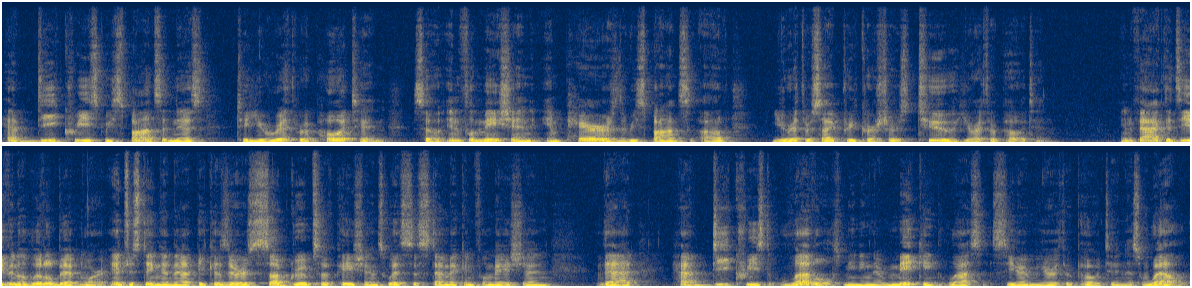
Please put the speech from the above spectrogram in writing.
have decreased responsiveness to erythropoietin. So, inflammation impairs the response of erythrocyte precursors to erythropoietin. In fact, it's even a little bit more interesting than that because there are subgroups of patients with systemic inflammation that have decreased levels, meaning they're making less serum erythropoietin as well.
